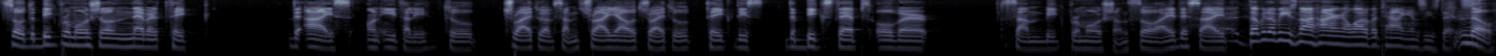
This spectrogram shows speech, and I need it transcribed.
So the big promotion never take the eyes on Italy to try to have some tryout, try to take this the big steps over some big promotions. So I decide WWE is not hiring a lot of Italians these days. no,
